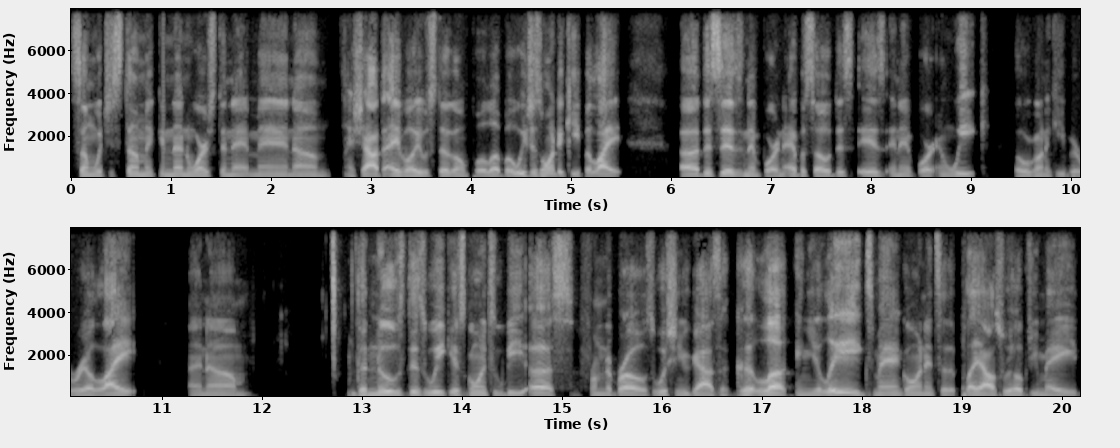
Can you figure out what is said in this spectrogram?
something with your stomach and nothing worse than that, man. Um, and shout out to Avo, he was still gonna pull up, but we just wanted to keep it light. Uh, this is an important episode. This is an important week, but we're gonna keep it real light. And um, the news this week is going to be us from the bros wishing you guys a good luck in your leagues, man, going into the playoffs. We hope you made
